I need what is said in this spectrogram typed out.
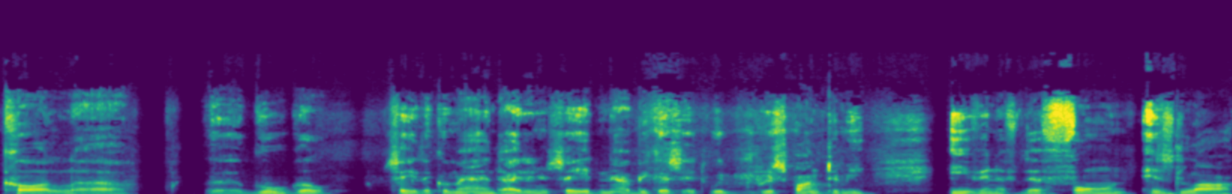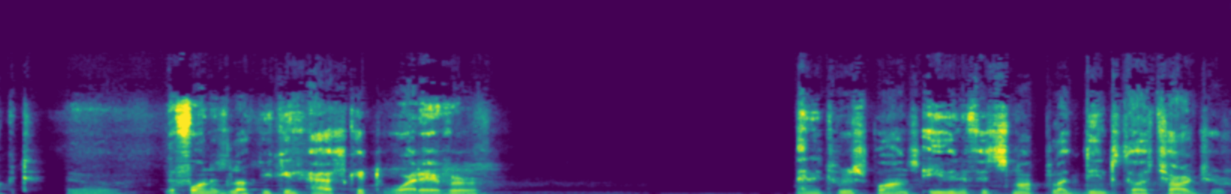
call uh, uh, Google, say the command. I didn't say it now because it would respond to me. Even if the phone is locked, uh, the phone is locked, you can ask it whatever and it responds even if it's not plugged into the charger.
